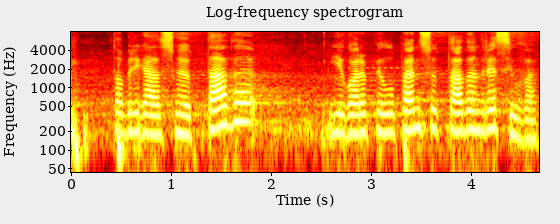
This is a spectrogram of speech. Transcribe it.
Muito obrigada, Sra. Deputada. E agora pelo PAN, Sr. Deputado André Silva.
